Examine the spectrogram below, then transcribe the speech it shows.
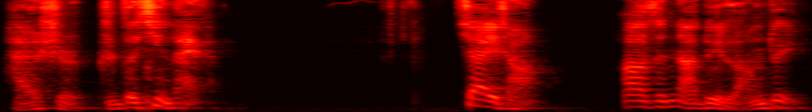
还是值得信赖的。下一场，阿森纳对狼队。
